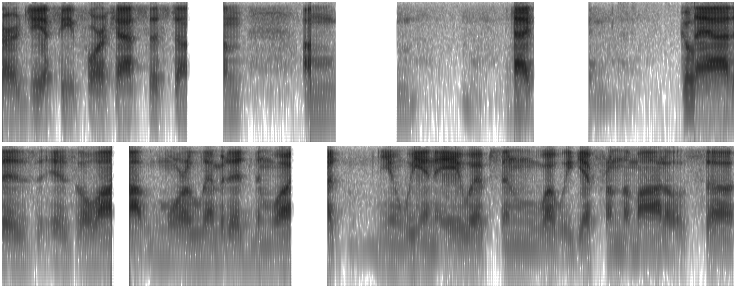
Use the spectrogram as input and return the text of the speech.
our GFE forecast system. Um, that go that is is a lot more limited than what you know we in AWIPS and what we get from the models. So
